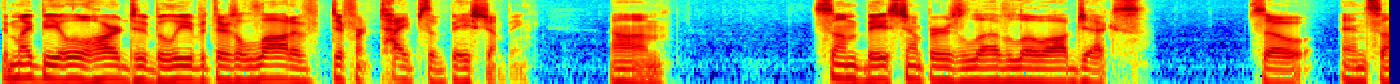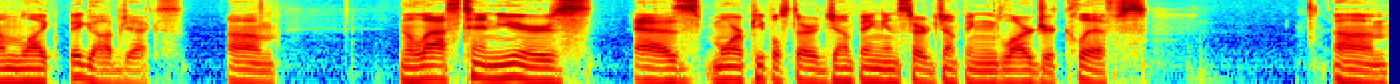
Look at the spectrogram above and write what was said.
it might be a little hard to believe, but there's a lot of different types of base jumping. Um some base jumpers love low objects. So, and some like big objects. Um, in the last 10 years, as more people started jumping and started jumping larger cliffs, um,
